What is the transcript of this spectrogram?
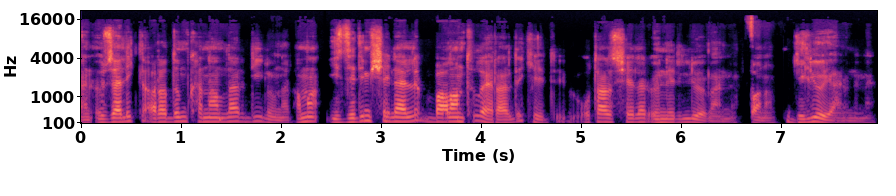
Yani özellikle aradığım kanallar değil onlar ama izlediğim şeylerle bağlantılı herhalde ki o tarz şeyler öneriliyor bende bana. Geliyor yani önüme.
